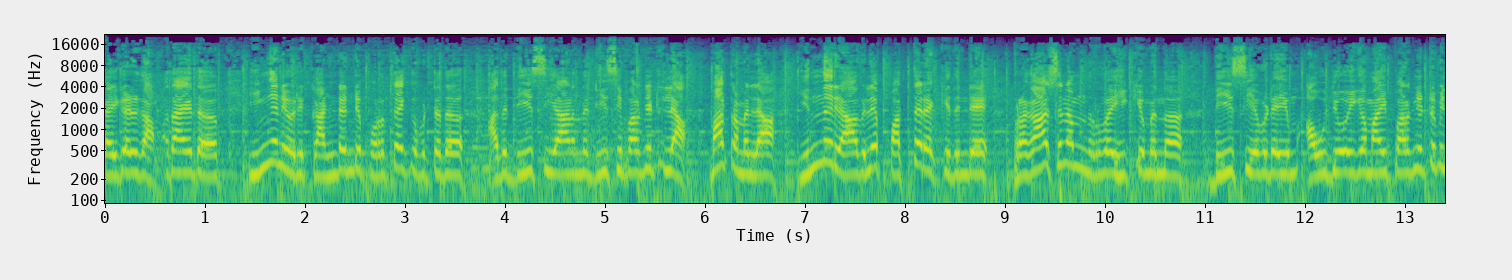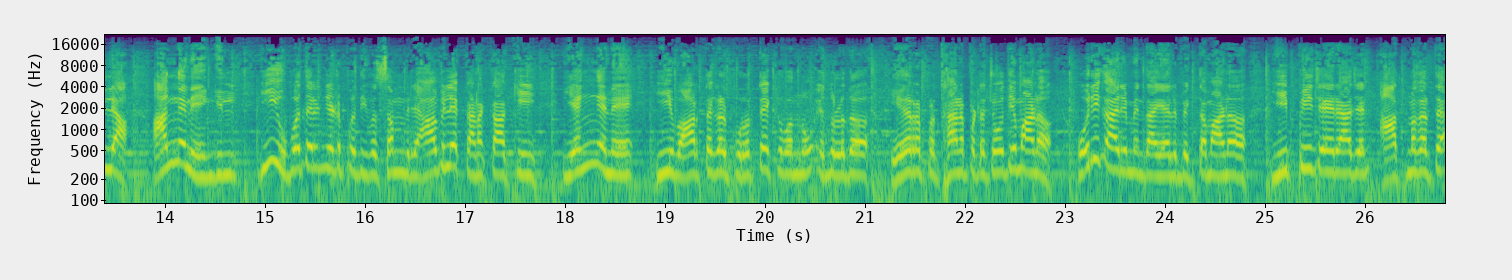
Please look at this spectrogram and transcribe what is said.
കൈകഴുകാം അതായത് ഇങ്ങനെ ഒരു കണ്ടന്റ് പുറത്തേക്ക് വിട്ടത് അത് ഡി സി ആണെന്ന് ഡി സി പറഞ്ഞിട്ടില്ല. മാത്രമല്ല ഇന്ന് രാവിലെ പത്തരയ്ക്ക് ഇതിന്റെ പ്രകാശനം നിർവഹിക്കുമെന്ന് ഡി സി എവിടെയും ഔദ്യോഗികമായി പറഞ്ഞിട്ടുമില്ല. അങ്ങനെയെങ്കിൽ ഈ ഉപതെരഞ്ഞെടുപ്പ് ദിവസം രാവിലെ കണക്കാക്കി എങ്ങനെ ഈ വാർത്തകൾ പുറത്തേക്ക് വന്നു എന്നുള്ളത് ഏറെ പ്രധാനപ്പെട്ട ചോദ്യമാണ്. ഒരു കാര്യം എന്തായാലും വ്യക്തമാണ്. ഇ പി ജയരാജൻ ആത്മഹത്യ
